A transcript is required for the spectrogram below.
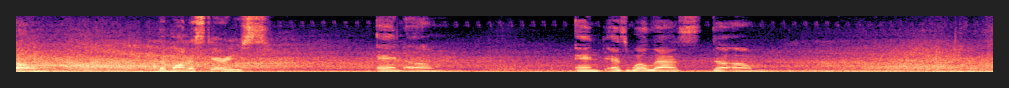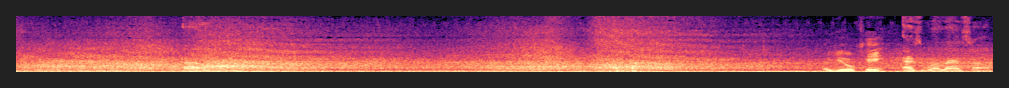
um, the monasteries and um, and as well as the um, uh, you okay? as well as um,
